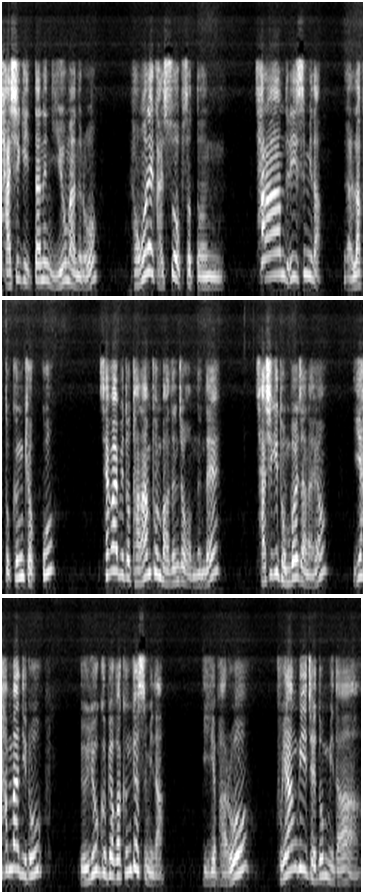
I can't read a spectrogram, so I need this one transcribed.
자식이 있다는 이유만으로 병원에 갈 수 없었던 사람들이 있습니다. 연락도 끊겼고 생활비도 단 한 푼 받은 적 없는데 자식이 돈 벌잖아요. 이 한마디로 의료급여가 끊겼습니다. 이게 바로 부양비 제도입니다.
